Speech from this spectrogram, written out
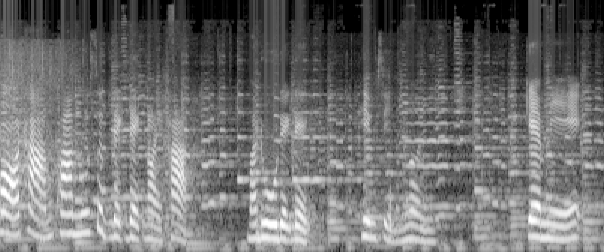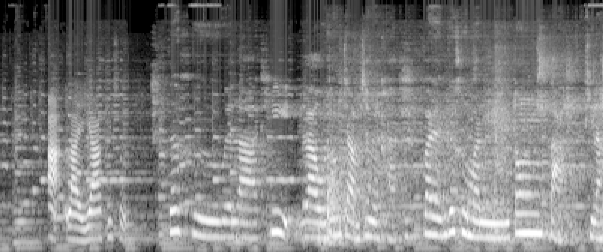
ขอถามความรู้สึกเด็กๆหน่อยค่ะ มาดูเด็กๆ ทีมสีน้ำเงิน เกมนี้ อะไรยากที่สุด ก็คือเวลาที่เราต้องจำใช่ไหมคะประเด็นก็คือมันต้องตักทีละ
